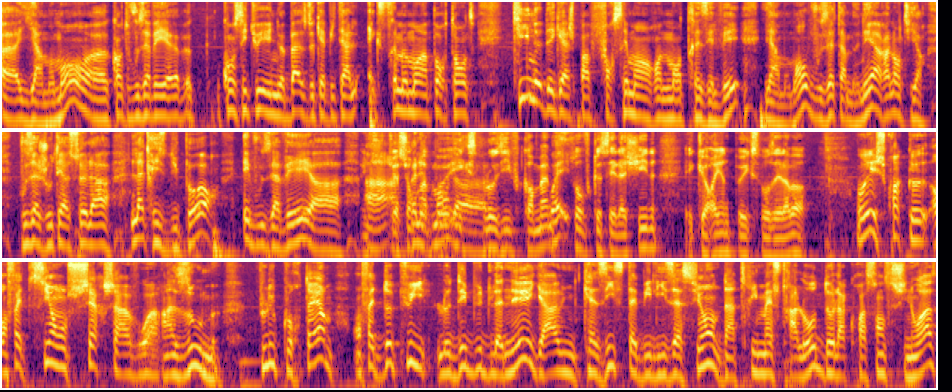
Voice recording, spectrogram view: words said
Euh, il y a un moment, euh, quand vous avez euh, constitué une base de capital extrêmement importante qui ne dégage pas forcément un rendement très élevé, il y a un moment où vous êtes amené à ralentir. Vous ajoutez à cela la crise du port et vous avez euh, Une un- situation un un prélèvement peu explosive quand même, Ouais. sauf que c'est la Chine et que rien ne peut exploser là-bas. Oui, je crois que, en fait, si on cherche à avoir un zoom plus court terme, en fait, depuis le début de l'année, il y a une quasi-stabilisation d'un trimestre à l'autre de la croissance chinoise,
